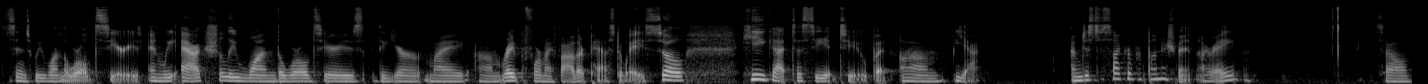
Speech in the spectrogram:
since we won the World Series, and we actually won the World Series the year my um, right before my father passed away. So he got to see it too. But um, yeah, I'm just a sucker for punishment. All right. So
